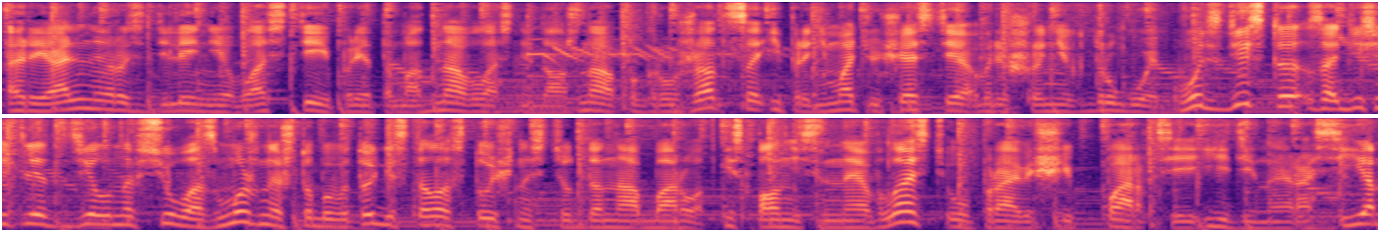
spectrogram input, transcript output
реальное разделение властей, при этом одна власть не должна погружаться и принимать участие в решениях другой. Вот здесь-то за 10 лет сделано все возможное, чтобы в итоге стало с точностью да наоборот. Исполнительная власть у правящей партии «Единая Россия»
